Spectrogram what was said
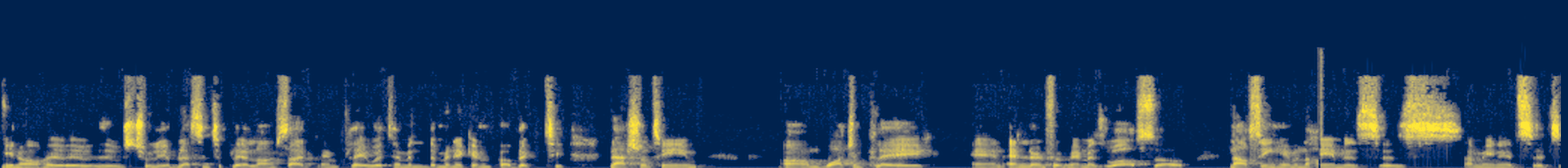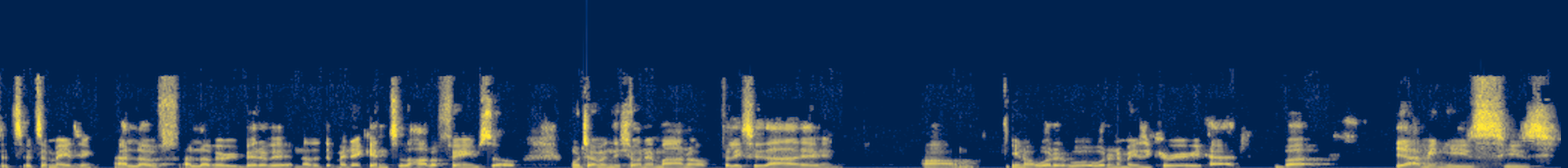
you know, it, it was truly a blessing to play alongside him, play with him in the Dominican Republic t- national team, um, watch him play, and and learn from him as well. So now seeing him in the game is is I mean it's it's it's it's amazing. I love I love every bit of it. Another Dominican to the Hall of Fame. So mucha bendición hermano, felicidades, and um, you know what a, what an amazing career he had. But yeah, I mean he's he's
